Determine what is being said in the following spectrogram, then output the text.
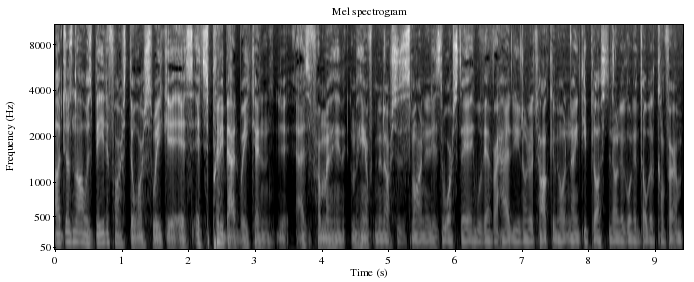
it doesn't always be the first the worst week. It- It's it's a pretty bad week, and as from I'm hearing from the nurses this morning, it is the worst day we've ever had. You know, they're talking about 90 plus. You know, they're going to double confirm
